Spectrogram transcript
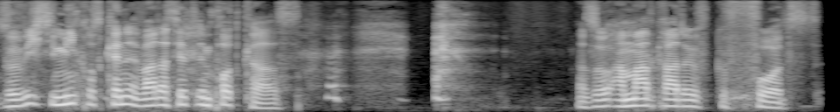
so wie ich die Mikros kenne, war das jetzt im Podcast. Also Ahmad gerade gefurzt,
